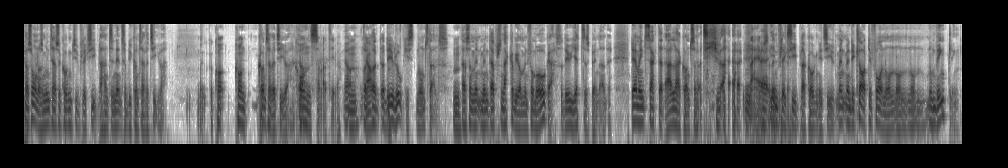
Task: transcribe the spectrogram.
personer som inte är så kognitivt flexibla har en tendens att bli konservativa. Kon, kon, konservativa. Konservativa. Ja. Mm, ja. Och, och, och, det är ju logiskt någonstans. Mm. Alltså, men, men där snackar vi om en förmåga så det är ju jättespännande. Det har man inte sagt att alla konservativa är, Nej, är inflexibla inte. kognitivt. Men, men det är klart det får någon, någon, någon, någon vinkling.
